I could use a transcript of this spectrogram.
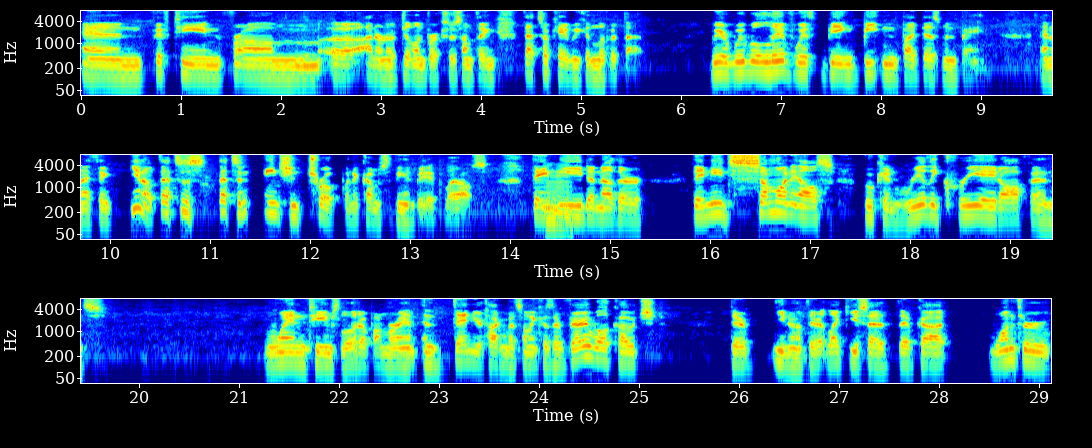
and 15 from uh, I don't know Dillon Brooks or something, that's okay. We can live with that. We are, we will live with being beaten by Desmond Bane. And I think you know that's a, that's an ancient trope when it comes to the NBA playoffs. They Mhm. need another. They need someone else who can really create offense when teams load up on Morant, and then you're talking about something because they're very well coached. They're you know they're like you said they've got one through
